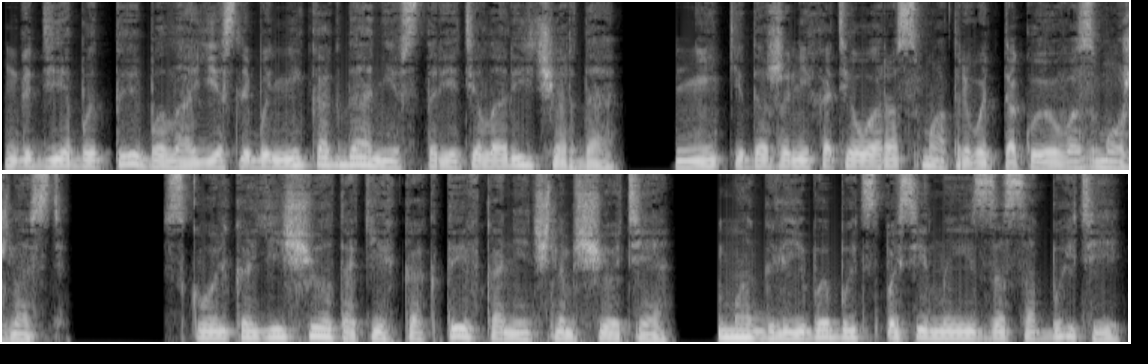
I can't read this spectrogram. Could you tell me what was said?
Где бы ты была, если бы никогда не встретила Ричарда? Ники даже не хотела рассматривать такую возможность. Сколько еще таких, как ты, в конечном счете, могли бы быть спасены из-за событий,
